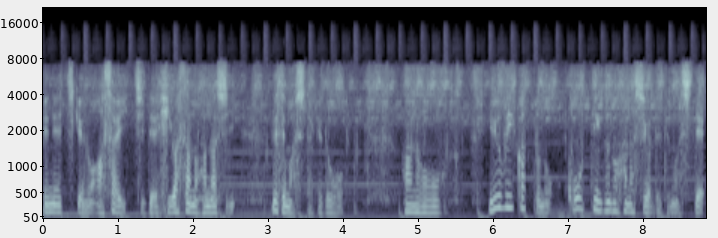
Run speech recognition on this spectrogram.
NHK の朝一で日傘の話出てましたけど、あの、UV カットのコーティングの話が出てまして、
